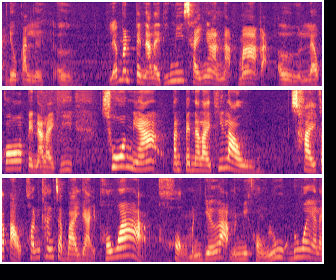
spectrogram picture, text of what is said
บเดียวกันเลย เออ แล้วมันเป็นอะไรที่มี่ใช้งานหนักมากอะ่ะเออแล้วก็เป็นอะไรที่ช่วงเนี้ยมันเป็นอะไรที่เราใช้กระเป๋าค่อนข้างจะใบใหญ่ เพราะว่าของมันเยอะอะมันมีของลูกด้วยอะไร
